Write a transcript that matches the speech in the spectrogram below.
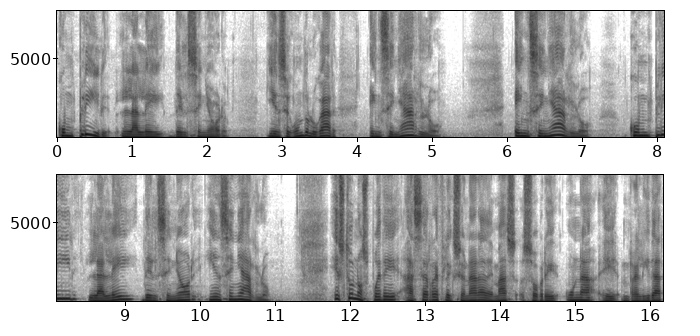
cumplir la ley del Señor. Y en segundo lugar, enseñarlo. Enseñarlo. Cumplir la ley del Señor y enseñarlo. Esto nos puede hacer reflexionar además sobre una eh, realidad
